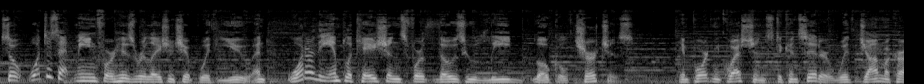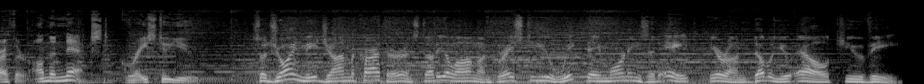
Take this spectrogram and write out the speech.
So, what does that mean for his relationship with you? And what are the implications for those who lead local churches? Important questions to consider with John MacArthur on the next Grace to You. So join me, John MacArthur, and study along on Grace to You weekday mornings at 8 here on WLQV.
